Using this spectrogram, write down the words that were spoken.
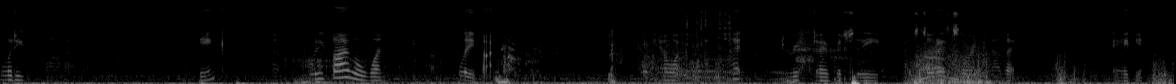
Forty-five, I think. Forty-five or one forty-five? Forty-five. You know what? I might drift over to the. I thought I saw another egg in another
